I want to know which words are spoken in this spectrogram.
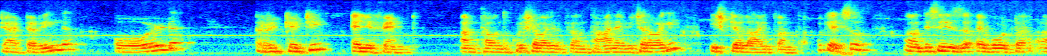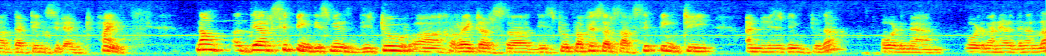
tottering old rickety elephant ಅಂತ ಒಂದು ಕೃಷವಾಗಿರ್ತಕ್ಕಂಥ ಆನೆ ವಿಚಾರವಾಗಿ ಇಷ್ಟೆಲ್ಲ ಆಯಿತು ಅಂತ. Okay so This is about that incident fine ನಾವು they are sipping this means the two writers this two professors are sipping tea and listening to the old man old man ಹೇಳ್ದೇನಲ್ಲ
